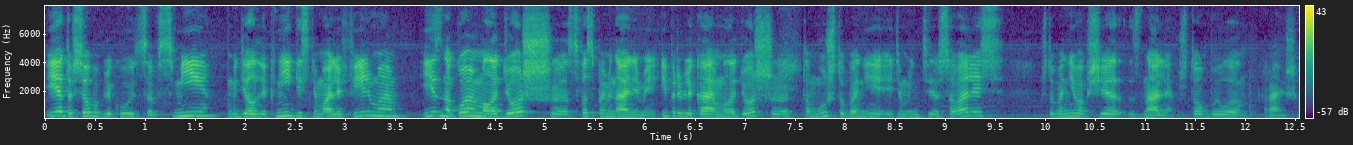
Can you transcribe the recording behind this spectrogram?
и это все публикуется в СМИ. Мы делали книги, снимали фильмы и знакомим молодежь с воспоминаниями и привлекаем молодежь к тому, чтобы они этим интересовались, чтобы они вообще знали, что было раньше.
